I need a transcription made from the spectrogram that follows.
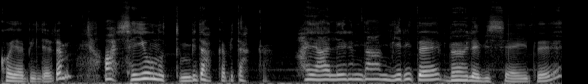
koyabilirim. Ah şeyi unuttum. Bir dakika, bir dakika. Hayallerimden biri de böyle bir şeydi.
